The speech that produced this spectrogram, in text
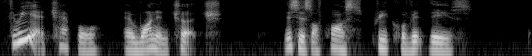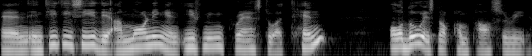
three at chapel and one in church. This is of course pre-COVID days. And in TTC, there are morning and evening prayers to attend, although it's not compulsory.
